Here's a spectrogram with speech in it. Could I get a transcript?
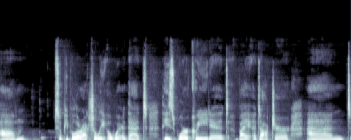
Um, so people are actually aware that these were created by a doctor and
